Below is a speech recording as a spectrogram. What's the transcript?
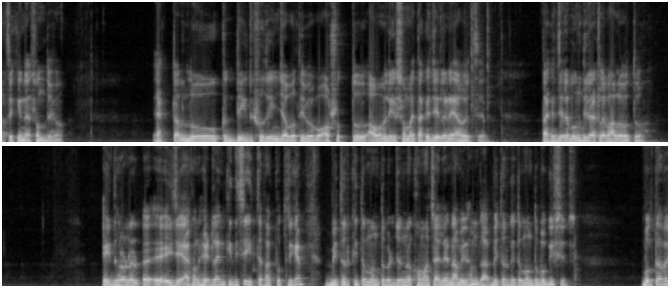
আছে কিনা সন্দেহ। একটা লোক দীর্ঘদিন যাবত এভাবে অসত্য, আওয়ামী লীগের সময় তাকে জেলে নেওয়া হয়েছে। তাকে জেলে বন্দি রাখলে ভালো হতো। এই ধরনের এই যে এখন হেডলাইন কি দিছে ইত্তেফাক পত্রিকা? বিতর্কিত মন্তব্যের জন্য ক্ষমা চাইলেন আমির হামজা। বিতর্কিত মন্তব্য কিসের? বলতে হবে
